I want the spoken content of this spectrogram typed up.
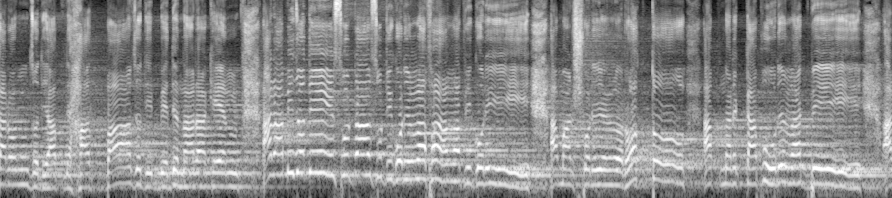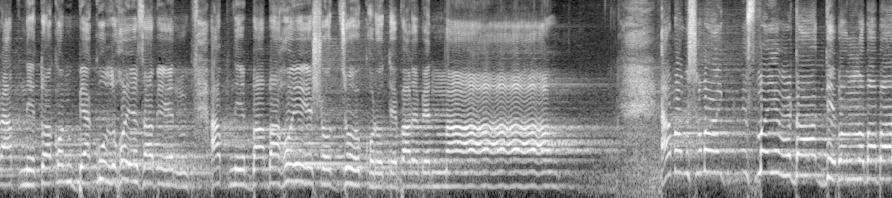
কারণ যদি আপনি হাত পা যদি বেঁধে না রাখেন, আর আমি যদি ছুটাছুটি করি লাফালাফি করি, আমার শরীরের রক্ত আপনার কাপড় লাগবে, আর আপনি তখন ব্যাকুল হয়ে যাবেন, আপনি বাবা হয়ে সহ্য করতে পারবেন না। এমন সময় ইসমাইল ডাক দে, বলল, বাবা,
